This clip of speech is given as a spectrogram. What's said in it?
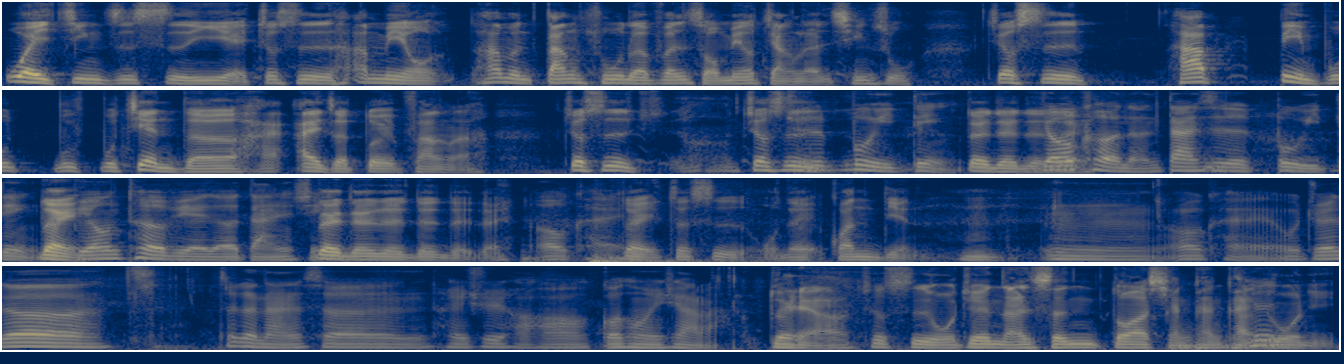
未尽之事业，就是他没有，他们当初的分手没有讲得很清楚，就是他并不不不见得还爱着对方啊，就是就是、不一定，对对对，有可能，但是不一定，对，不用特别的担心，对对对对对对，OK，对，这是我的观点，嗯嗯，OK，我觉得这个男生回去好好沟通一下啦。对啊，就是我觉得男生都要想看看，如果你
